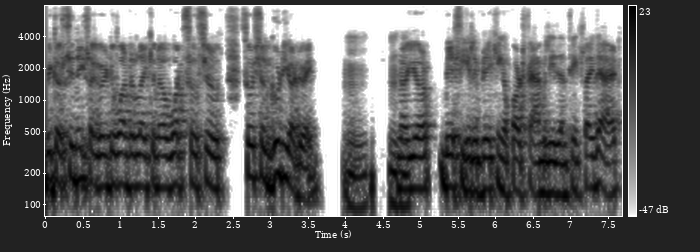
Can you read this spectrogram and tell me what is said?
because cynics are going to wonder, like, you know, what social social good you're doing. Mm-hmm. You know, you're basically breaking apart families and things like that.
